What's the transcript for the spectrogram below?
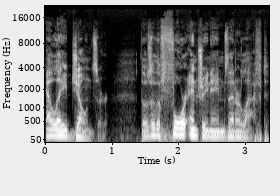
L.A. Joneser. Those are the four entry names that are left.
